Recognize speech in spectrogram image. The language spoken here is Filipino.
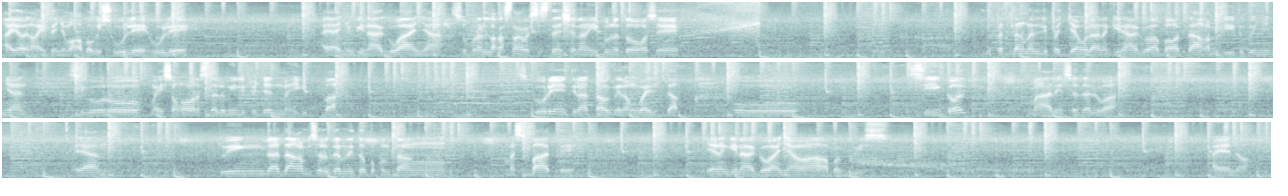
ayun nakita nyo mga kabagis huli huli. Ayan yung ginagawa niya. Sobrang lakas ng resistensya ng ibon na to kasi lipad lang ng lipad yan wala nang ginagawa bawat lang kami dito ganyan yan. Siguro may isang oras na lumilipad yan mahigit pa. Siguro yan yung tinatawag nilang wild duck o seagull maalin sa dalawa. Ayan. Tuwing dadaan kami sa lugar nito papuntang Masbate yan ang ginagawa niya mga kapagwis ayan o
